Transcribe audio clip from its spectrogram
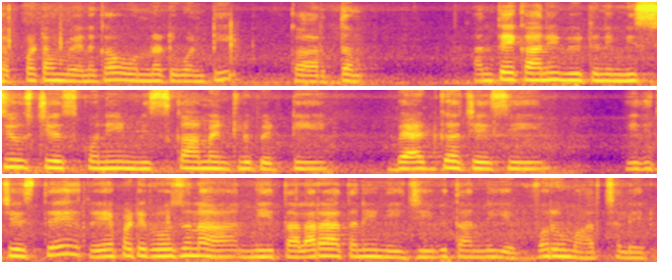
చెప్పటం వెనుక ఉన్నటువంటి ఒక అర్థం. అంతేకాని వీటిని మిస్యూజ్ చేసుకొని మిస్ కామెంట్లు పెట్టి బ్యాడ్గా చేసి ఇది చేస్తే రేపటి రోజున నీ తలరాతని నీ జీవితాన్ని ఎవ్వరూ మార్చలేరు.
